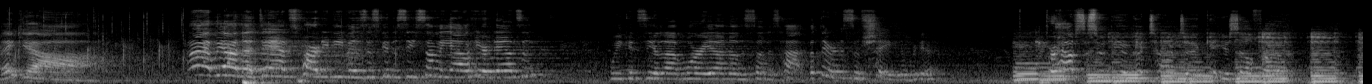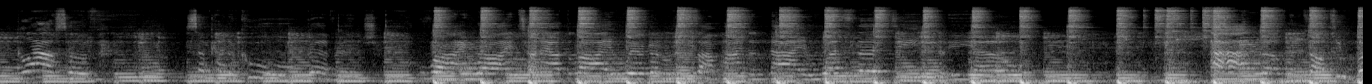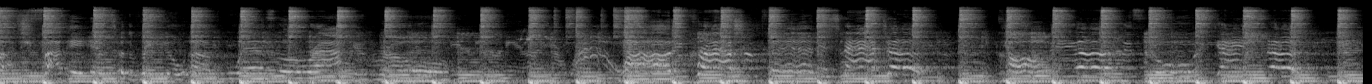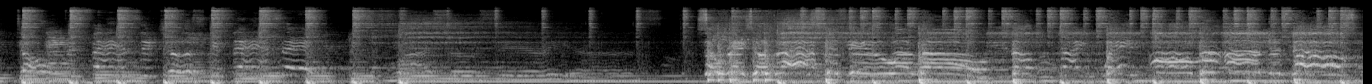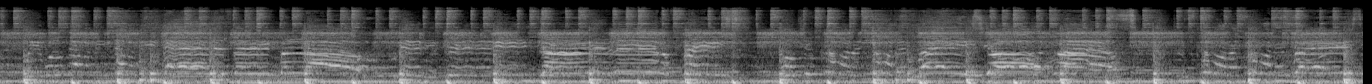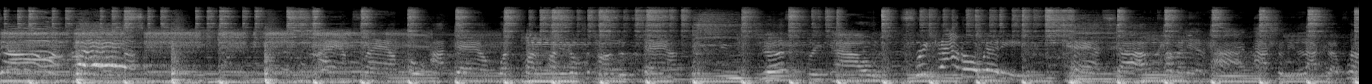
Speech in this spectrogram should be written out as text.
Thank y'all. All right, we on the dance party, Divas. It's good to see some of y'all here dancing. We can see a lot more of y'all. I know the sun is hot, but there is some shade over here. Perhaps this would be a good time to get yourself a glass of some kind of cool beverage.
